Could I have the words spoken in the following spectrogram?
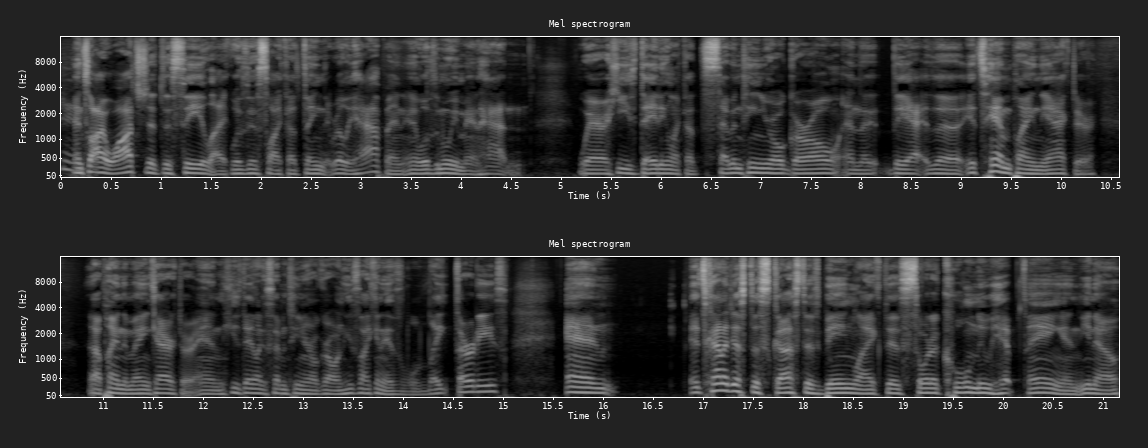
And so I watched it to see like was this like a thing that really happened and it was the movie Manhattan where he's dating like a 17-year-old girl and the the the it's him playing the actor uh, playing the main character and he's dating like a 17-year-old girl and he's like in his late 30s and it's kind of just discussed as being like this sort of cool new hip thing and you know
